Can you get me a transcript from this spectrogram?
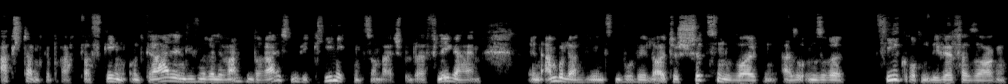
Abstand gebracht, was ging. Und gerade in diesen relevanten Bereichen wie Kliniken zum Beispiel oder Pflegeheim, in ambulanten Diensten, wo wir Leute schützen wollten, also unsere Zielgruppen, die wir versorgen,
